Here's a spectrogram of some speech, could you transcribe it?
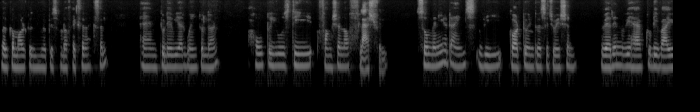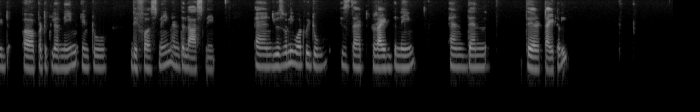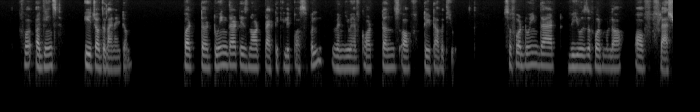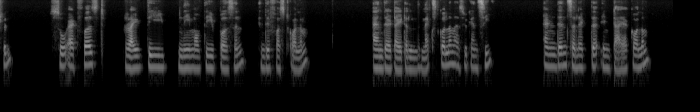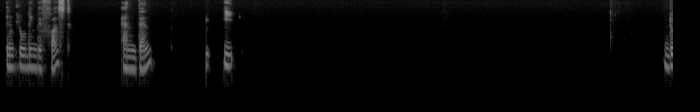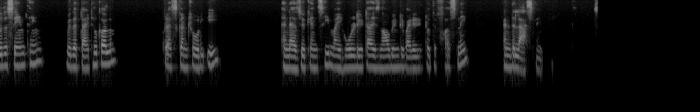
welcome all to the new episode of Excel Excel. And today we are going to learn how to use the function of flash fill. So many a times we got to into a situation wherein we have to divide a particular name into the first name and the last name. And usually what we do is that write the name and then their title for against each of the line item but uh, doing that is not practically possible when you have got tons of data with you. So for doing that we use the formula of flash fill. So at first write the name of the person in the first column and their title in the next column as you can see and then select the entire column including the first and then E do the same thing with the title column. Press ctrl E. And as you can see my whole data is now being divided into the first name and the last name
